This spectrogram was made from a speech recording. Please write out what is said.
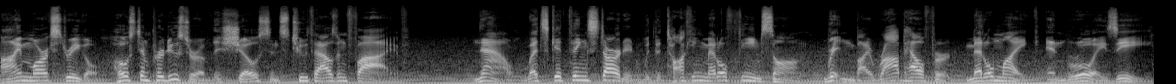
I'm Mark Strigl, host and producer of this show since 2005. Now, let's get things started with the Talking Metal theme song, written by Rob Halford, Metal Mike, and Roy Z.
